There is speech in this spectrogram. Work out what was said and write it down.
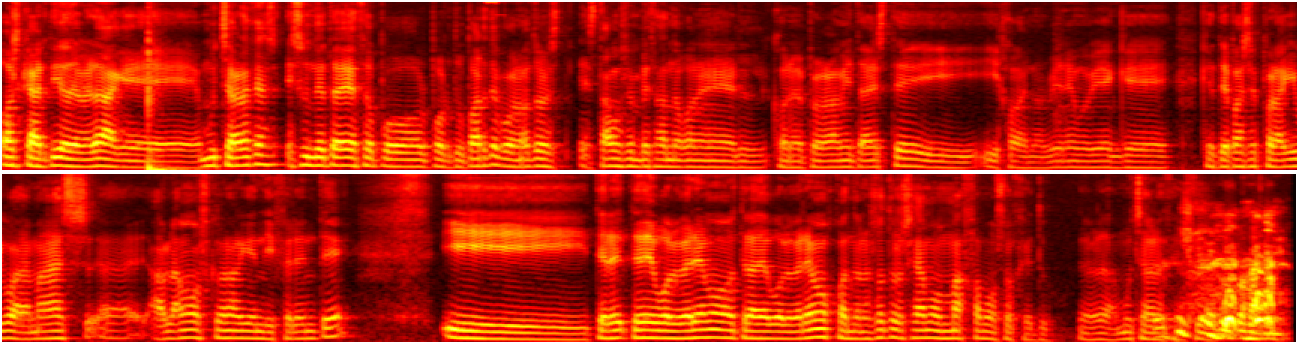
Oscar, tío, de verdad que muchas gracias. Es un detallazo por, por tu parte, porque nosotros estamos empezando con el, con el programita este y, y, joder, nos viene muy bien que, que te pases por aquí, porque además eh, hablamos con alguien diferente y te, te devolveremos, te la devolveremos cuando nosotros seamos más famosos que tú. De verdad, muchas gracias. tío. Vale.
